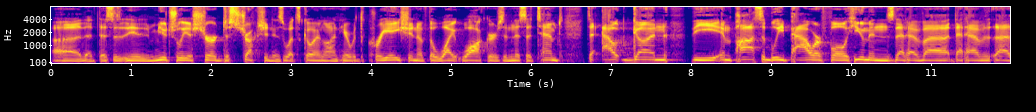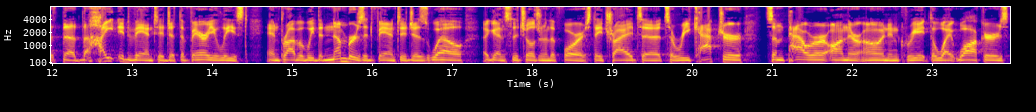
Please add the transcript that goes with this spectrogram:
Uh, that this is mutually assured destruction is what's going on here with the creation of the White Walkers and this attempt to outgun the impossibly powerful humans that have uh, that have uh, the the height advantage at the very least, and probably the numbers advantage as well against the children of the forest. They tried to to recapture some power on their own and create the White Walkers,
